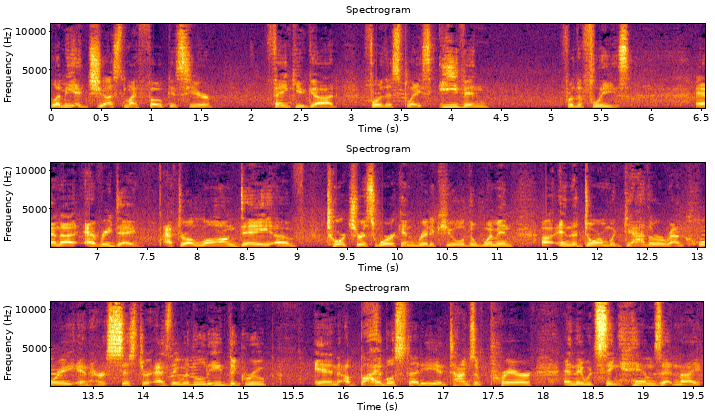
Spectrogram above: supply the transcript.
let me adjust my focus here. Thank you, God, for this place, even for the fleas. And uh, every day, after a long day of torturous work and ridicule, the women uh, in the dorm would gather around Corrie and her sister as they would lead the group in a Bible study and times of prayer, and they would sing hymns at night.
